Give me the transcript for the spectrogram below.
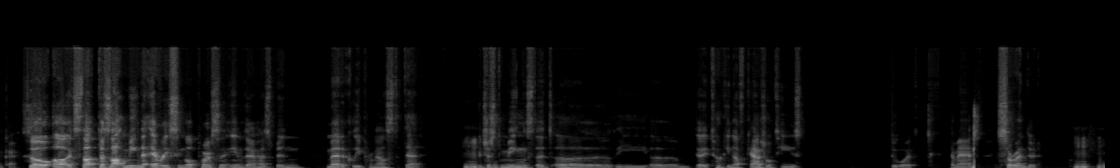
Okay. So uh, it's not does not mean that every single person in there has been medically pronounced dead. Mm-hmm. It just means that uh, the um, they took enough casualties to what command surrendered, mm-hmm.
